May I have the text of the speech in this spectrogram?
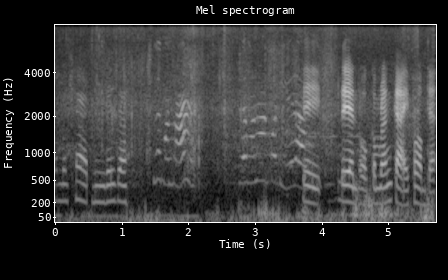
ธรรมชาติดีเลยจ้ะเด็กเล่นออกกำลังกายพร้อมจ้ะ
